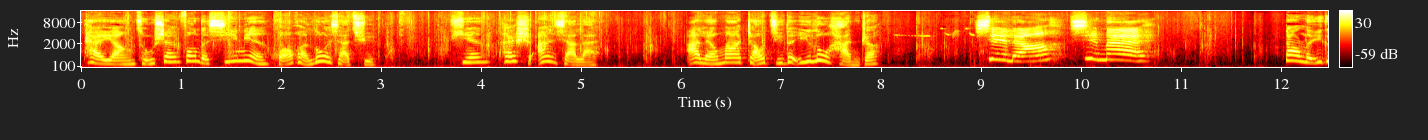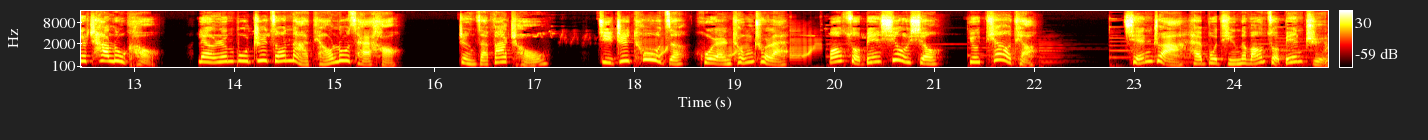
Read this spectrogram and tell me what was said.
太阳从山峰的西面缓缓落下去，天开始暗下来。阿良妈着急的一路喊着：“细良，细妹。”到了一个岔路口，两人不知走哪条路才好，正在发愁。几只兔子忽然冲出来，往左边嗅嗅，又跳跳，前爪还不停的往左边指。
